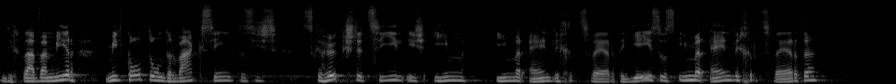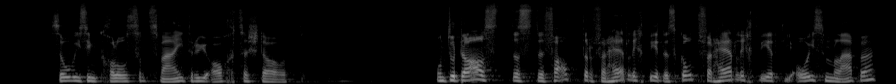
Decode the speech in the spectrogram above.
Und ich glaube, wenn wir mit Gott unterwegs sind, das, ist, das höchste Ziel ist, ihm immer ähnlicher zu werden. Jesus immer ähnlicher zu werden so wie es im Kolosser 2, 3, 18 steht. Und durch das, dass der Vater verherrlicht wird, dass Gott verherrlicht wird in unserem Leben,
